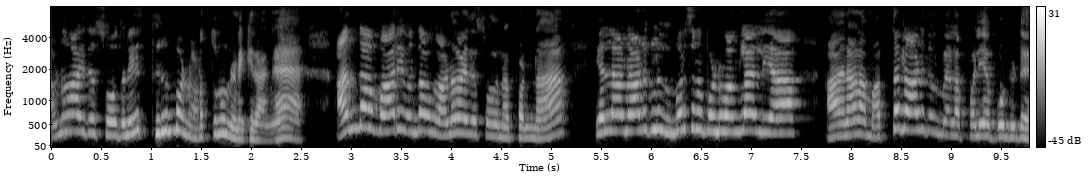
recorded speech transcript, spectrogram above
அணு ஆயுத சோதனையை திரும்ப நடத்தணும்னு நினைக்கிறாங்க. அந்த மாதிரி வந்து அவங்க அணு ஆயுத சோதனை பண்ணா எல்லா நாடுகளும் விமர்சனம் பண்ணுவாங்களா இல்லையா? அதனால மற்ற நாடுகள் மேல பழிய போட்டுட்டு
